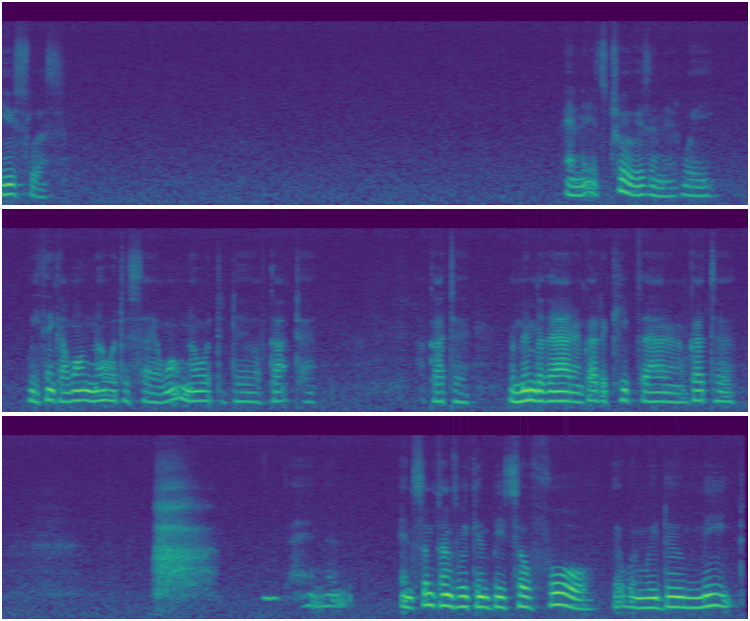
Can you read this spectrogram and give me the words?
useless. And it's true, isn't it? We we think I won't know what to say, I won't know what to do, I've got to I've got to remember that, I've got to keep that, and I've got to and, and sometimes we can be so full that when we do meet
